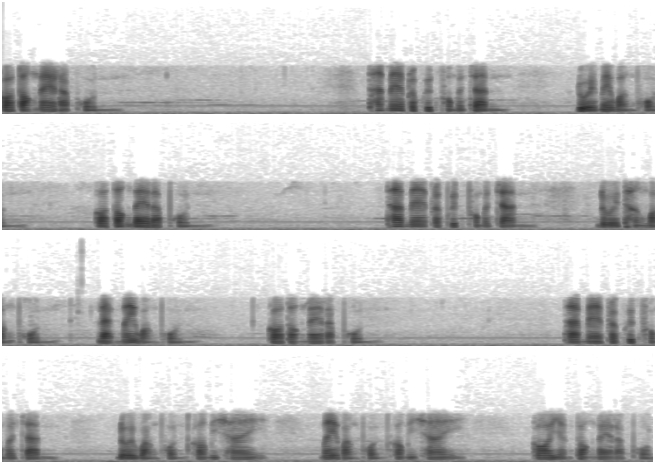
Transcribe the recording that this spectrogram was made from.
ก็ต้องได้รับผล ถ้าแม้ประพฤติพรหมจรรย์ โดยไม่หวังผล ก็ต้องได้รับผล ถ้าแม้ประพฤติพรหมจรรย์ โดยทั้งหวังผลและไม่หวังผล ก็ต้องได้รับผล ถ้าแม้ประพฤติพรหมจรรย์ โดยหวังผลก็ไม่ใช่ ไม่หวังผลก็ไม่ใช่ ก็ยังต้องได้รับผล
